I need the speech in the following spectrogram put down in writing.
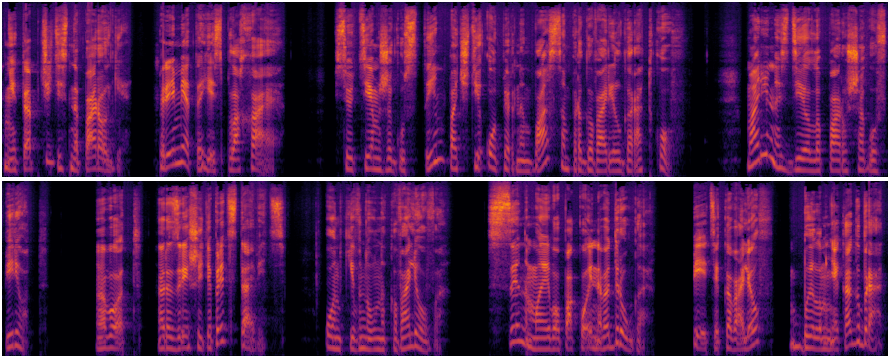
не топчитесь на пороге. Примета есть плохая». Все тем же густым, почти оперным басом проговорил Городков. Марина сделала пару шагов вперед. «Вот, разрешите представить». Он кивнул на Ковалева. «Сын моего покойного друга. Петя Ковалев был мне как брат».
